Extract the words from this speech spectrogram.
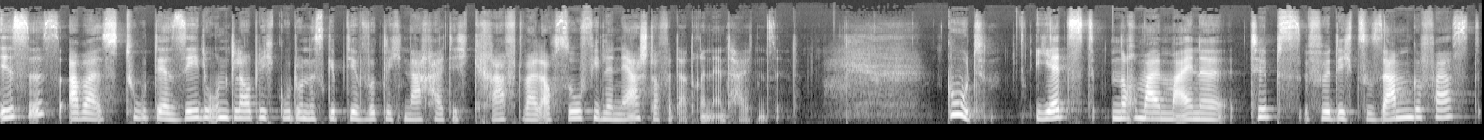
ist es, aber es tut der Seele unglaublich gut und es gibt dir wirklich nachhaltig Kraft, weil auch so viele Nährstoffe da drin enthalten sind. Gut, jetzt nochmal meine Tipps für dich zusammengefasst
